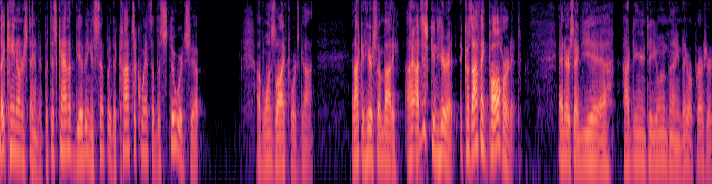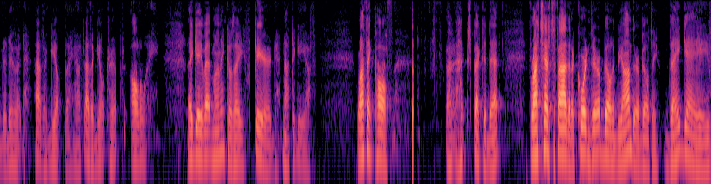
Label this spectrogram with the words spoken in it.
they can't understand it. But this kind of giving is simply the consequence of the stewardship of one's life towards God. And I can hear somebody, I, I just can hear it because I think Paul heard it. And they're saying, yeah, I guarantee you one thing, they were pressured to do it. That was a guilt thing. That was a guilt trip all the way. They gave that money because they scared not to give. Well, I think Paul uh, expected that. For I testify that according to their ability, beyond their ability, they gave.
